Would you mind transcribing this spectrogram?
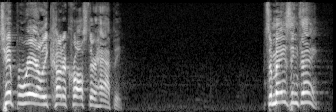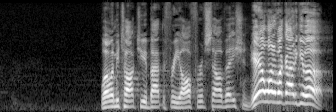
temporarily cut across their happy? It's an amazing thing. Well, let me talk to you about the free offer of salvation. Yeah, what have I got to give up?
